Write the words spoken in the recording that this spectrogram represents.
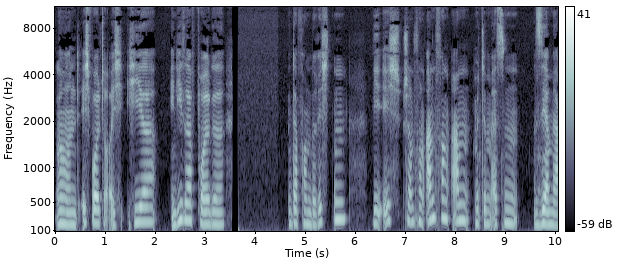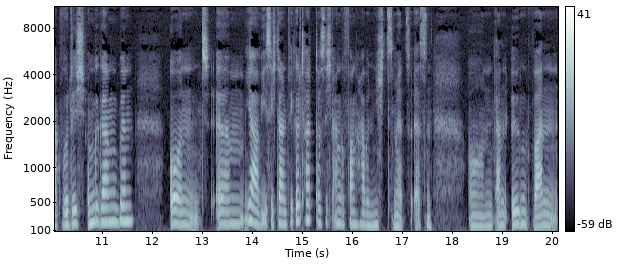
Und ich wollte euch hier in dieser Folge davon berichten, wie ich schon von Anfang an mit dem Essen sehr merkwürdig umgegangen bin. Und ähm, ja, wie es sich dann entwickelt hat, dass ich angefangen habe, nichts mehr zu essen. Und dann irgendwann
